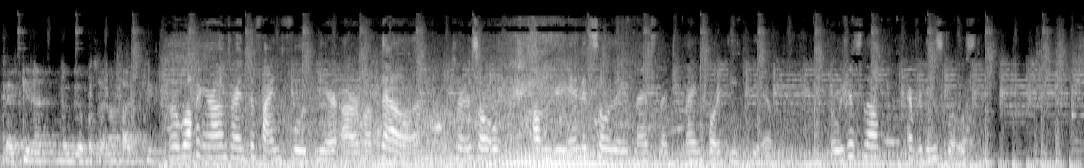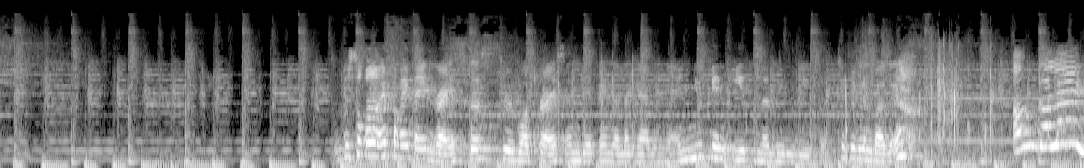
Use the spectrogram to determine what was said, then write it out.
Kaya kinat maglabas ng pag-trip. We're walking around trying to find food near our hotel. So we're so hungry and it's so late now. It's like 9.40 p.m. So we just love everything's closed. Gusto ko lang ipakita yung rice because we bought rice and get yung lalagyanan niya. And you can eat na din dito. So, tignan bagay. Ang galing!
